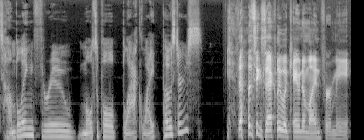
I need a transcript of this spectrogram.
tumbling through multiple black light posters. That was exactly what came to mind for me.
